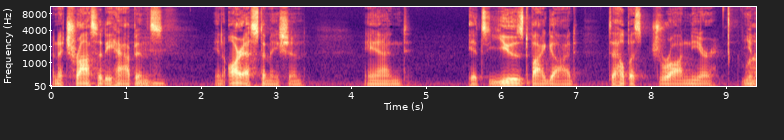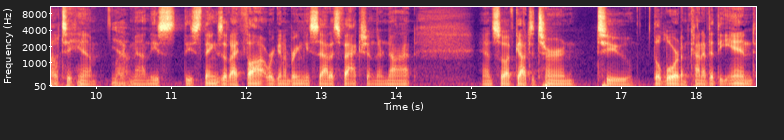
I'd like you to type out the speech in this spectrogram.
an atrocity happens Mm-hmm. in our estimation, and it's used by God to help us draw near. You know, to Him. Yeah. Like, man, these these things that I thought were going to bring me satisfaction, they're not. And so I've got to turn to the Lord. I'm kind of at the end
